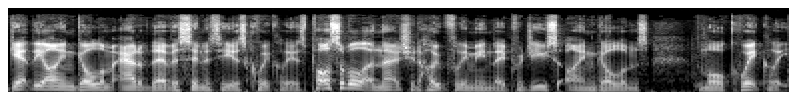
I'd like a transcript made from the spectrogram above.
get the Iron Golem out of their vicinity as quickly as possible, and that should hopefully mean they produce Iron Golems more quickly.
